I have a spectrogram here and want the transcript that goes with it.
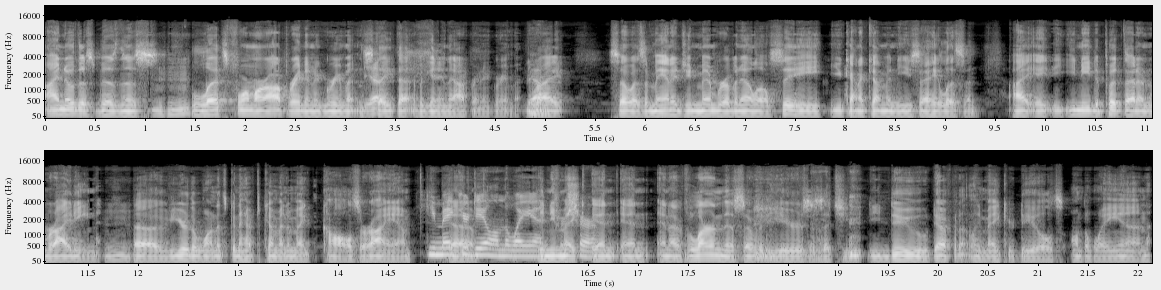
I know this business. Let's form our operating agreement and Yeah. state that in the beginning of the operating agreement, Yeah. right? So, as a managing member of an LLC, you kind of come in and you say, "Hey, listen, I you need to put that in writing. Uh, you're the one that's going to have to come in and make the calls, or I am." You make your Uh, deal on the way in and you for make sure. and and and I've learned this over the years is that you you do definitely make your deals on the way in,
